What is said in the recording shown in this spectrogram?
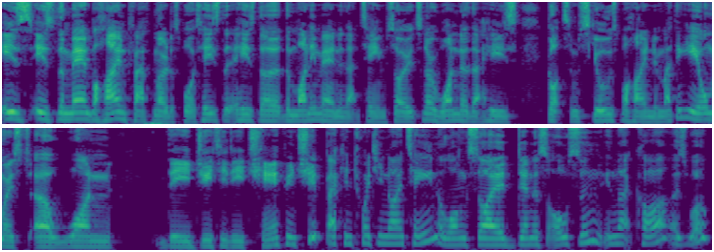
is is the man behind Pfaff Motorsports. He's the he's the the money man in that team, so it's no wonder that he's got some skills behind him. I think he almost uh, won the GTD Championship back in 2019 alongside Dennis Olsen in that car as well.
